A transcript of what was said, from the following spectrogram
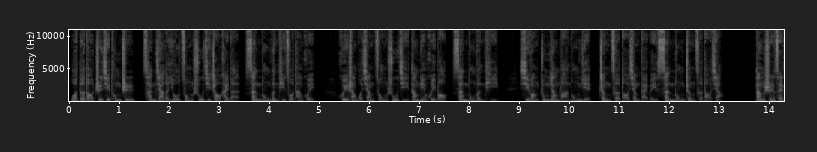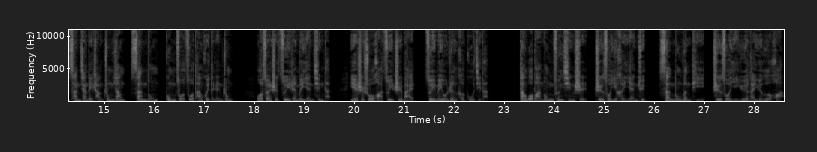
我得到直接通知，参加了由总书记召开的“三农”问题座谈会。会上，我向总书记当面汇报“三农”问题，希望中央把农业政策导向改为“三农”政策导向。当时在参加那场中央“三农”工作座谈会的人中，我算是最人微言轻的，也是说话最直白、最没有任何顾忌的。当我把农村形势之所以很严峻，“三农”问题之所以越来越恶化，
